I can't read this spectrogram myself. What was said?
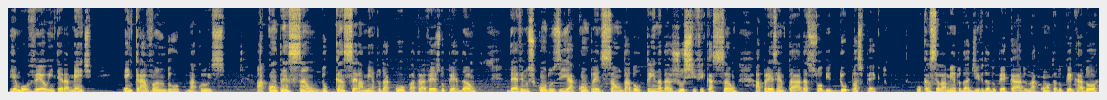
removeu inteiramente, encravando-o na cruz. A compreensão do cancelamento da culpa através do perdão deve nos conduzir à compreensão da doutrina da justificação apresentada sob duplo aspecto: o cancelamento da dívida do pecado na conta do pecador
